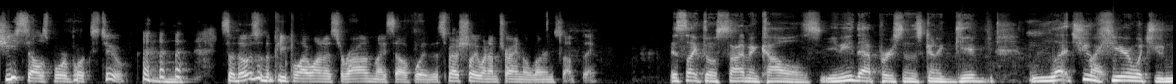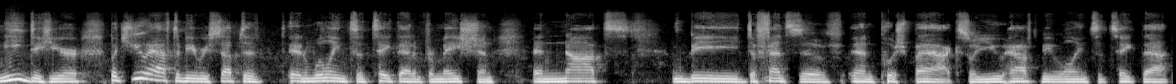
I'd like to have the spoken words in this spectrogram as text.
she sells more books too. Mm-hmm. so those are the people I want to surround myself with, especially when I'm trying to learn something. It's like those Simon Cowells. You need that person that's going to give, let you right. hear what you need to hear, but you have to be receptive and willing to take that information and not be defensive and push back. So you have to be willing to take that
